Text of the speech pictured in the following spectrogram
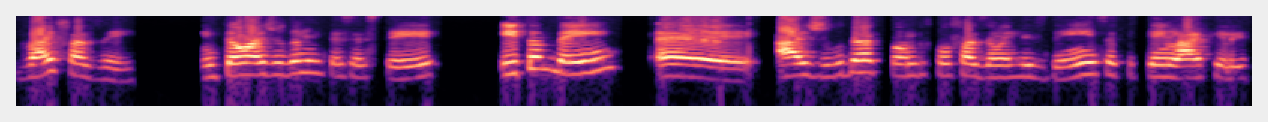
vai fazer. Então, ajuda no TCC e também é, ajuda quando for fazer uma residência, que tem lá aqueles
